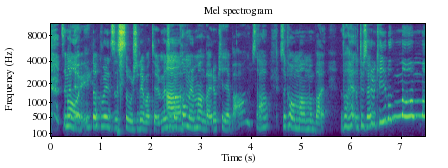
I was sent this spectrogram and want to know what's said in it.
så men Oj. dock var det inte så stor så det var tur. Men så Ja. bara kommer en man bara, är det okej? Jag bara, ah, typ så, här. så kommer mamma och bara, vad hä- typ så är det okej? Jag bara, mamma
